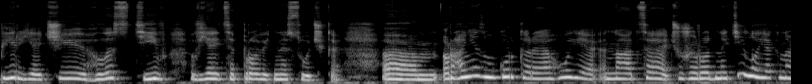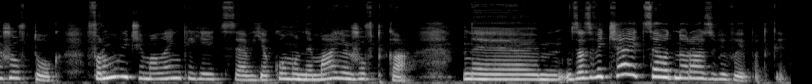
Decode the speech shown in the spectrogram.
пір'я чи глистів в яйцепровід несучки. Ем, організм курки реагує на це чужеродне тіло як на жовток, формуючи маленьке яйце, в якому немає жовтка. Ем, зазвичай це одноразові випадки.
